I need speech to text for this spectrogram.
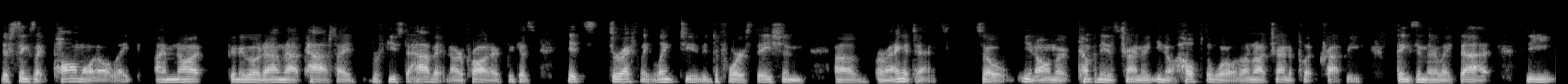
There's things like palm oil. Like I'm not going to go down that path. I refuse to have it in our product because it's directly linked to the deforestation of orangutans. So, you know, I'm a company that's trying to, you know, help the world. I'm not trying to put crappy things in there like that. The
